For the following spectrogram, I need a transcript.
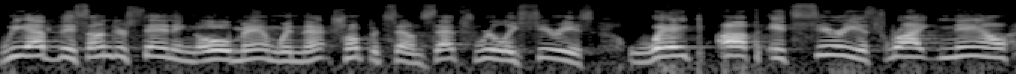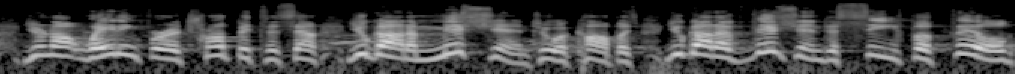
We have this understanding oh man, when that trumpet sounds, that's really serious. Wake up. It's serious right now. You're not waiting for a trumpet to sound. You got a mission to accomplish, you got a vision to see fulfilled,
